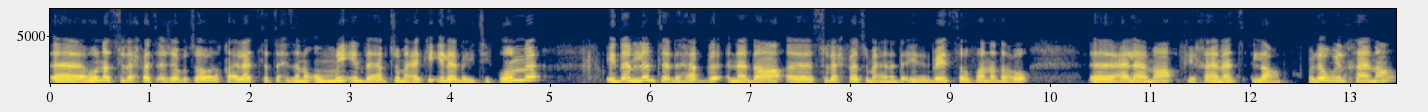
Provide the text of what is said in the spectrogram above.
آه هنا السلحفاة أجابته وقالت ستحزن أمي إن ذهبت معك إلى بيتكم. إذا لم تذهب ندى آه سلحفاة مع ندى إلى البيت. سوف نضع آه علامة في خانة لا. ولون الخانة.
